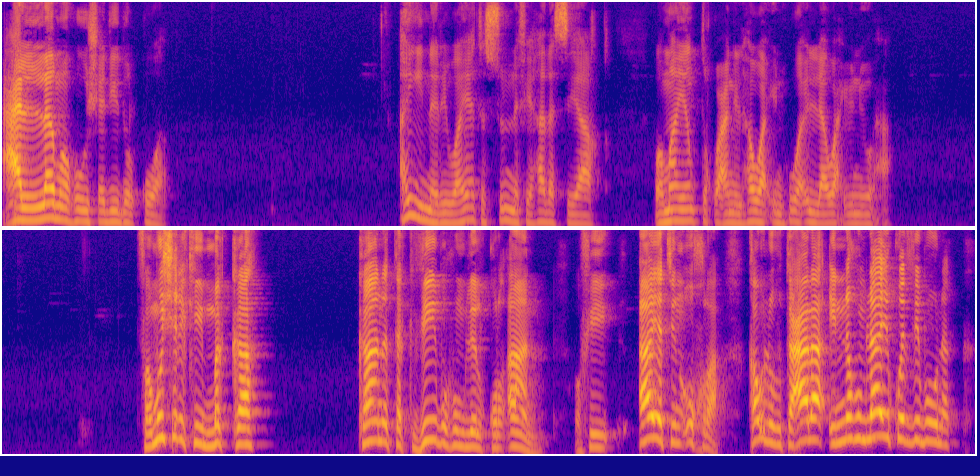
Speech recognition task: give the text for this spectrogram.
علمه شديد القوى. أين روايات السنة في هذا السياق؟ وما ينطق عن الهوى إن هو إلا وحي يوحى. فمشركي مكة كان تكذيبهم للقرآن وفي آية أخرى قوله تعالى إنهم لا يكذبونك.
